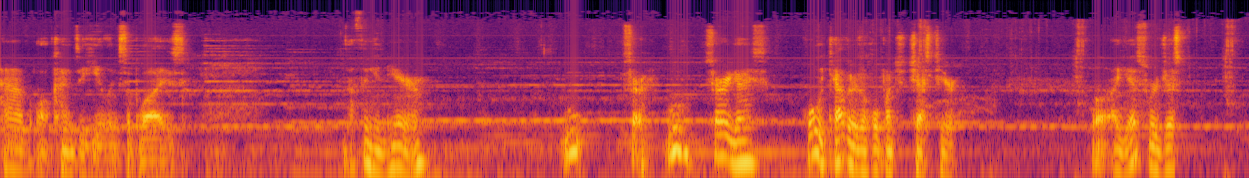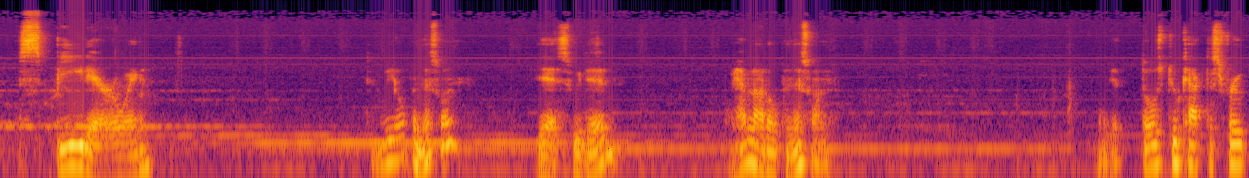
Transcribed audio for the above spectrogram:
have all kinds of healing supplies. Nothing in here. Ooh, sorry. Ooh, sorry guys. Holy cow, there's a whole bunch of chests here. Well, I guess we're just speed arrowing. Did we open this one? Yes, we did. We have not opened this one. We'll get those two cactus fruit,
